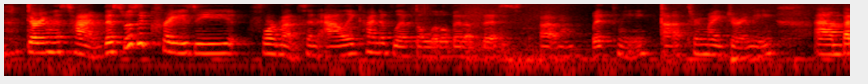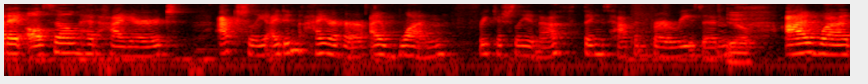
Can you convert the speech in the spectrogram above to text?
during this time, this was a crazy four months, and Allie kind of lived a little bit of this um, with me uh, through my journey. Um, but I also had hired, actually, I didn't hire her, I won. Freakishly enough, things happen for a reason. yeah. I won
